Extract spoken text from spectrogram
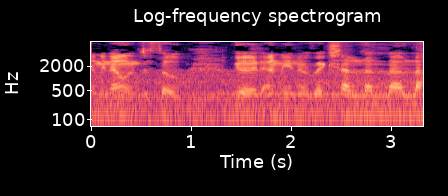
I mean, that one was just so good. I mean, it was like sha la la la.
